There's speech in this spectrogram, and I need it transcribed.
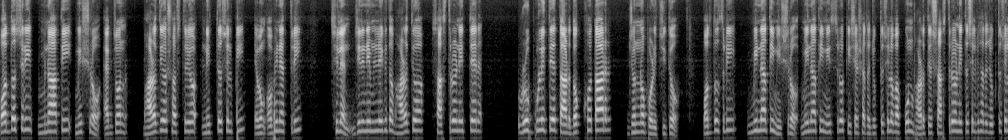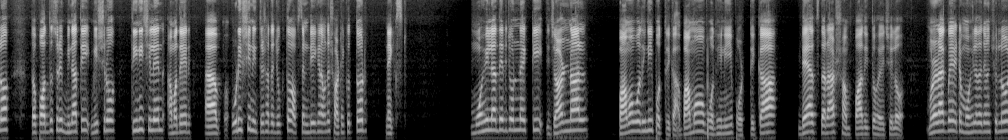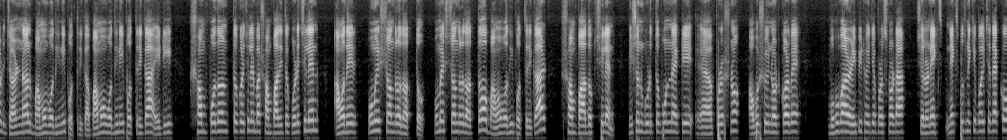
পদ্মশ্রী মিনাতি মিশ্র একজন ভারতীয় শাস্ত্রীয় নৃত্যশিল্পী এবং অভিনেত্রী ছিলেন, যিনি নিম্নলিখিত ভারতীয় শাস্ত্রীয় নৃত্যের রূপগুলিতে তার দক্ষতার জন্য পরিচিত। পদ্মশ্রী মিনাতি মিশ্র। মিনাতি মিশ্র কিসের সাথে যুক্ত ছিল বা কোন ভারতীয় শাস্ত্রীয় নৃত্যশিল্পীর সাথে যুক্ত ছিল? তো পদ্মশ্রী মিনাতি মিশ্র, তিনি ছিলেন আমাদের উড়িষ্যি নৃত্যের সাথে যুক্ত। অপশন ডি এখানে আমাদের সঠিক উত্তর। নেক্সট। মহিলাদের জন্য একটি জার্নাল, বামবোধিনী পত্রিকা। বামবোধিনী পত্রিকা ড্যাশ দ্বারা সম্পাদিত হয়েছিল। মনে রাখবে, এটা মহিলাদের জন্য ছিল জার্নাল বামবোধিনী পত্রিকা। বামবোধিনী পত্রিকা এটি সম্পাদনত করেছিলেন বা সম্পাদিত করেছিলেন আমাদের উমেশচন্দ্র দত্ত। উমেশচন্দ্র দত্ত বামবোধি পত্রিকার সম্পাদক ছিলেন। ভীষণ গুরুত্বপূর্ণ একটি প্রশ্ন, অবশ্যই নোট করবে। বহুবার রিপিট হয়েছে প্রশ্নটা। চলো নেক্সট নেক্সট প্রশ্ন কি বলছে? দেখো,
